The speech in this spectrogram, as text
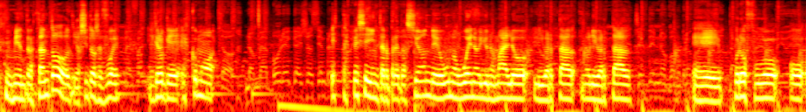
Mientras tanto, Diosito se fue. Y creo que es como esta especie de interpretación de uno bueno y uno malo, libertad, no libertad, eh, prófugo o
